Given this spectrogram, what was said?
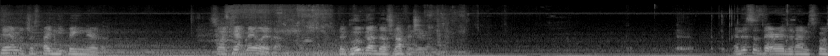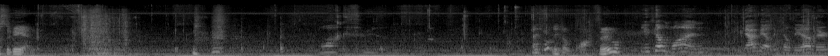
Damaged just by being near them. So I can't melee them. The glue gun does nothing to them. And this is the area that I'm supposed to be in. Walk through. I don't need to walk through. You killed one. You gotta be able to kill the other.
